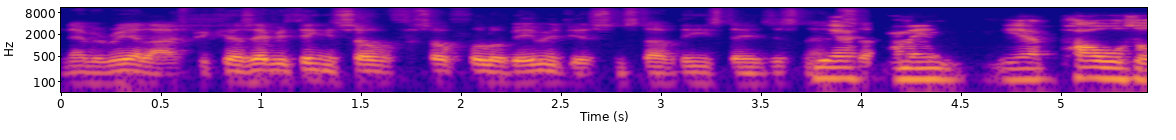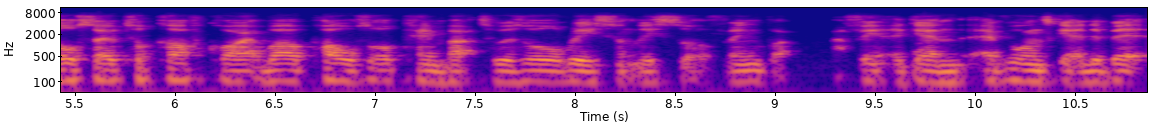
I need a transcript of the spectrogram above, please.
never realized because everything is so so full of images and stuff these days, isn't it? Yeah, so. I mean, yeah, polls also took off quite well. Polls all came back to us all recently, sort of thing. But I think again, everyone's getting a bit.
